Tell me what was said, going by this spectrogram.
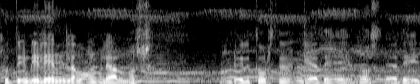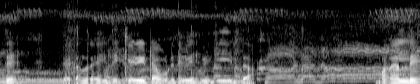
ಸೊ ತಿಂಡಿಲಿ ಏನಿಲ್ಲ, ಮಾಮೂಲಿ ಆಲ್ಮೋಸ್ಟ್ ಡೈಲಿ ತೋರಿಸ್ತಿದ್ದಂಗೆ ಅದೇ ದೋಸೆ, ಅದೇ ಇದೆ. ಯಾಕಂದರೆ ಇದಕ್ಕೆ ಎಡಿಟ್ ಆಗ್ಬಿಟ್ಟಿದ್ವಿ, ವಿಧಿ ಇಲ್ಲ. ಮನೆಯಲ್ಲಿ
